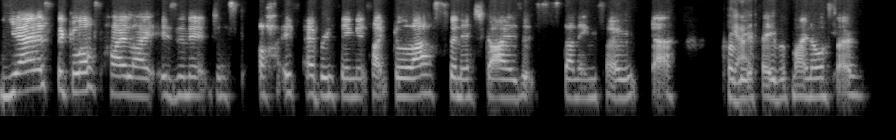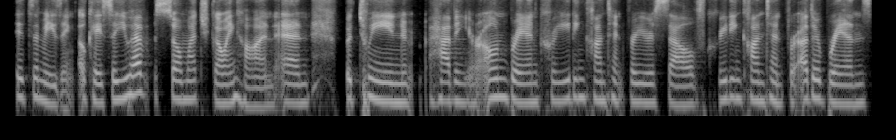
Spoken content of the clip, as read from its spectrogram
Yes, the gloss highlight, isn't it? Just oh, it's everything. It's like glass finish, guys. It's stunning. So yeah, probably yeah. a fave of mine also. It's amazing. Okay, so you have so much going on, and between having your own brand, creating content for yourself, creating content for other brands,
